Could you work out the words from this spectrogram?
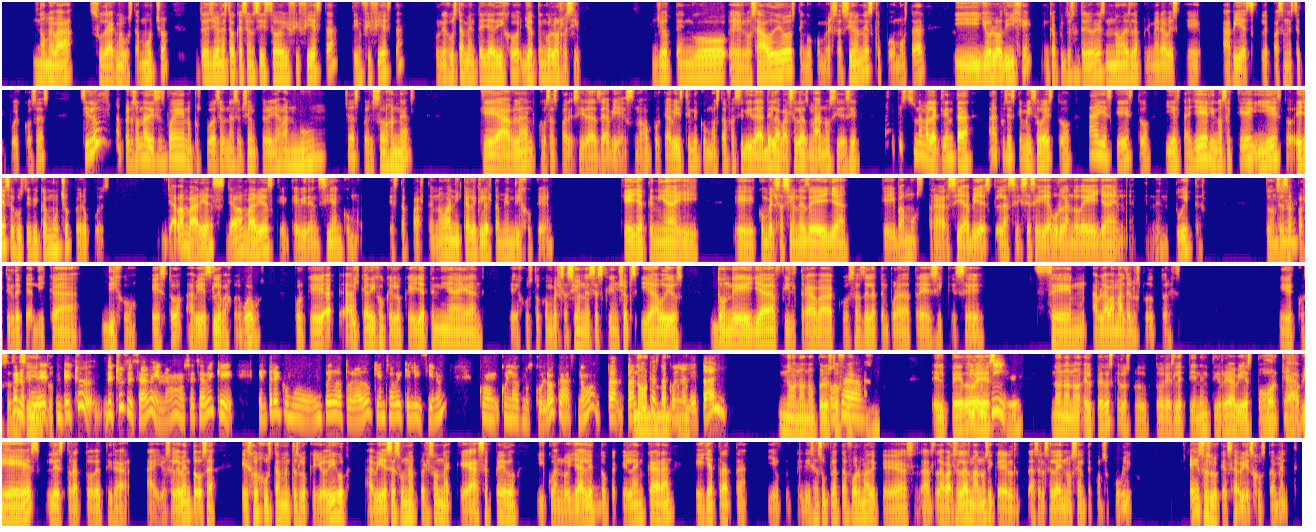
no me va, su drag me gusta mucho. Entonces yo en esta ocasión sí soy Fifiesta, Team Fifiesta, porque justamente ella dijo, yo tengo los recibos, yo tengo eh, los audios, tengo conversaciones que puedo mostrar y yo lo dije en capítulos anteriores, no es la primera vez que a Bies le pasan este tipo de cosas. Si lo dice una persona, dices, bueno, pues puedo hacer una excepción, pero ya van muchas personas que hablan cosas parecidas de Avies, ¿no? Porque Avies tiene como esta facilidad de lavarse las manos y decir, ay, pues es una mala clienta, ay, pues es que me hizo esto, ay, es que esto, y el taller y no sé qué, y esto. Ella se justifica mucho, pero pues ya van varias, ya van varias que, que evidencian como esta parte, ¿no? Anika Leclerc también dijo que, que ella tenía ahí eh, conversaciones de ella que iba a mostrar si Avies la, se, se seguía burlando de ella en, en en Twitter. Entonces, a partir de que Anika dijo esto, a Bies le bajó de huevos, porque a- Anika dijo que lo que ella tenía eran eh, justo conversaciones, screenshots y audios donde ella filtraba cosas de la temporada 3 y que se, se mm, hablaba mal de los productores y de cosas Bueno, así. de, Entonces, de hecho, de hecho se sabe, ¿no? Se sabe que él trae como un pedo atorado, quién sabe qué le hicieron con, con las musculocas, ¿no? Tan- No, tanto que no, hasta no, con la letal. no, no, no, pero O esto fue El pedo sí, es sí. que, no, no, no, el pedo es que los productores le tienen tirre a Avies porque Avies les trató de tirar a ellos el evento. O sea, eso justamente es lo que yo digo. Avies es una persona que hace pedo y cuando ya le toca que la encaran, ella trata y utiliza su plataforma de querer lavarse las manos y querer hacerse la inocente con su público. Eso es lo que hace Avies justamente.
